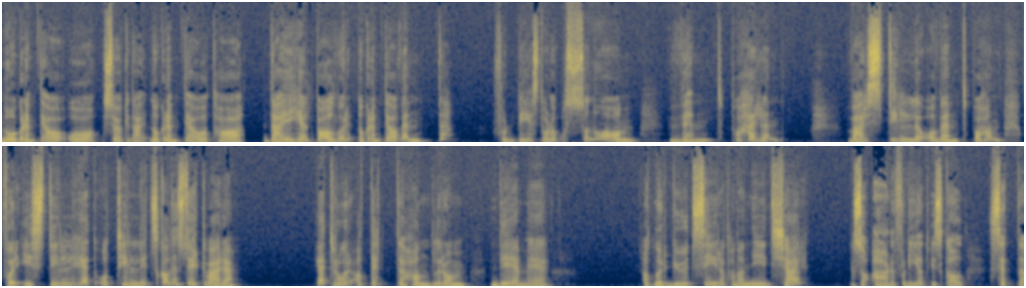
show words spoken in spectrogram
Nå glemte jeg å, å søke deg. Nå glemte jeg å ta deg helt på alvor, nå glemte jeg å vente, for det står det også noe om, vent på Herren. Vær stille og vent på Han, for i stillhet og tillit skal din styrke være. Jeg tror at dette handler om det med at når Gud sier at han er nidkjær, så er det fordi at vi skal sette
